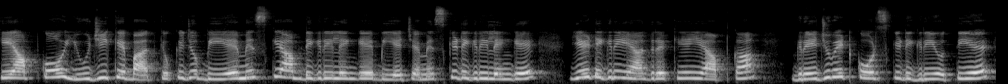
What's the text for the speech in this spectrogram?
कि आपको यूजी के बाद, क्योंकि जो बी एम एस की आप डिग्री लेंगे बी एच एम एस की डिग्री लेंगे, ये डिग्री याद रखिए, ये आपका ग्रेजुएट कोर्स की डिग्री होती है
